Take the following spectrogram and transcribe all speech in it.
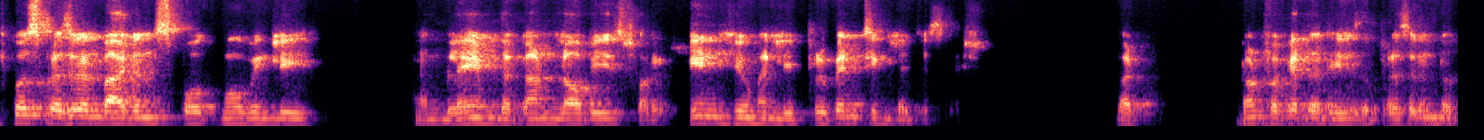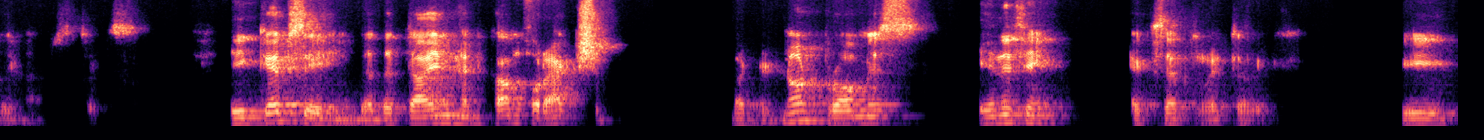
Of course, President Biden spoke movingly and blamed the gun lobbies for inhumanly preventing legislation. But don't forget that he is the president of the United States. He kept saying that the time had come for action, but did not promise anything except rhetoric. He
